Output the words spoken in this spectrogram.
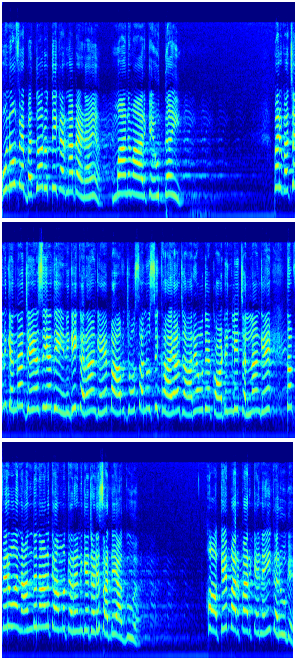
ਉਹਨੂੰ ਫੇ ਬੱਦੋ ਰੁੱਤੀ ਕਰਨਾ ਪੈਣਾ ਆ ਮਨ ਮਾਰ ਕੇ ਉਦਾਂ ਹੀ। ਪਰ ਵਚਨ ਕਹਿੰਦਾ, ਜੇ ਅਸੀਂ ਅਧੀਨਗੀ ਕਰਾਂਗੇ, ਭਾਵ ਜੋ ਸਾਨੂੰ ਸਿਖਾਇਆ ਜਾ ਰਿਹਾ, ਉਹਦੇ ਅਕੋਰਡਿੰਗਲੀ ਚੱਲਾਂਗੇ, ਤਾਂ ਫਿਰ ਉਹ ਆਨੰਦ ਨਾਲ ਕੰਮ ਕਰਨਗੇ ਜਿਹੜੇ ਸਾਡੇ ਆਗੂ ਆ। ਹੋ ਕੇ ਭਰ ਭਰ ਕੇ ਨਹੀਂ ਕਰੂਗੇ।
